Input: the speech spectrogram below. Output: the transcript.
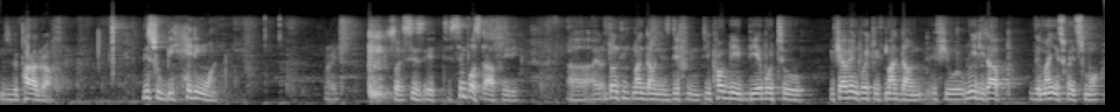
This would be paragraph. This would be heading one, right? so this is it. Simple stuff, really. Uh, I don't think Markdown is different. You probably be able to, if you haven't worked with Markdown, if you read it up, the mind is quite small.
